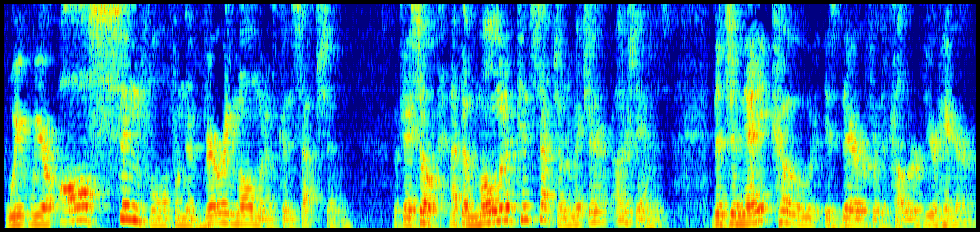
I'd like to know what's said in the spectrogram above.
we, we are all sinful from the very moment of conception. Okay, so at the moment of conception, to make sure you understand this, the genetic code is there for the color of your hair.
